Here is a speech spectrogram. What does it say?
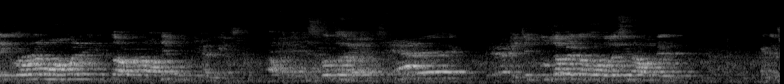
এই করোনা মহামারীতে কিন্তু আপনারা অনেক ভূমিকা নিয়েছেন। এই যে গুজবের কথা বলেছেন আমাদের একজন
